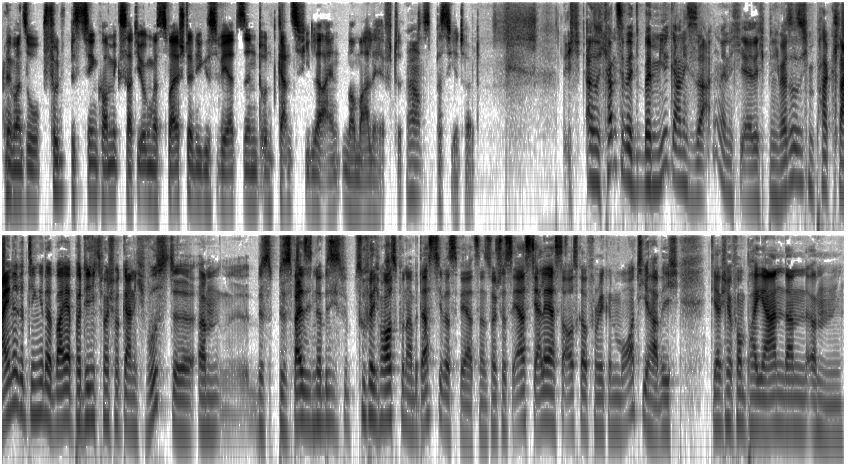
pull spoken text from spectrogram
wenn man so fünf bis zehn Comics hat, die irgendwas zweistelliges wert sind und ganz viele ein, normale Hefte. Ja. Das passiert halt. Ich, also ich kann es ja bei, bei mir gar nicht sagen, wenn ich ehrlich bin. Ich weiß, dass ich ein paar kleinere Dinge dabei habe, bei denen ich zum Beispiel auch gar nicht wusste, ähm, bis, bis, weiß ich nur, bis ich zufällig mal rausgefunden habe, dass die was wert sind. Zum Beispiel das erste, die allererste Ausgabe von Rick and Morty habe ich, die habe ich mir vor ein paar Jahren dann ähm,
